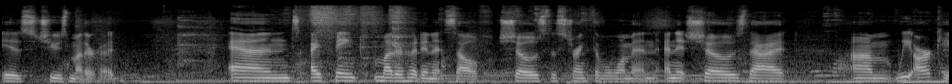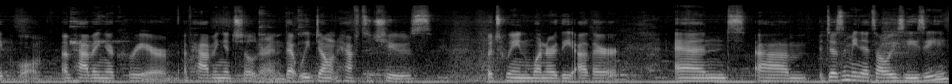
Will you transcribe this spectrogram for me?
is choose motherhood. And I think motherhood in itself shows the strength of a woman, and it shows that um, we are capable of having a career, of having a children, that we don't have to choose between one or the other. And um, it doesn't mean it's always easy,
